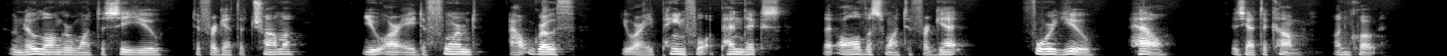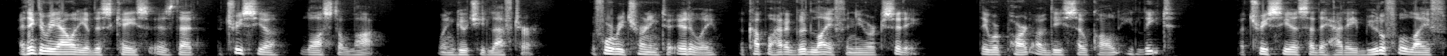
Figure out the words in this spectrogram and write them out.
who no longer want to see you to forget the trauma. You are a deformed outgrowth. You are a painful appendix that all of us want to forget. For you, hell is yet to come. Unquote. I think the reality of this case is that Patricia lost a lot when Gucci left her. Before returning to Italy, the couple had a good life in New York City. They were part of the so called elite. Patricia said they had a beautiful life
